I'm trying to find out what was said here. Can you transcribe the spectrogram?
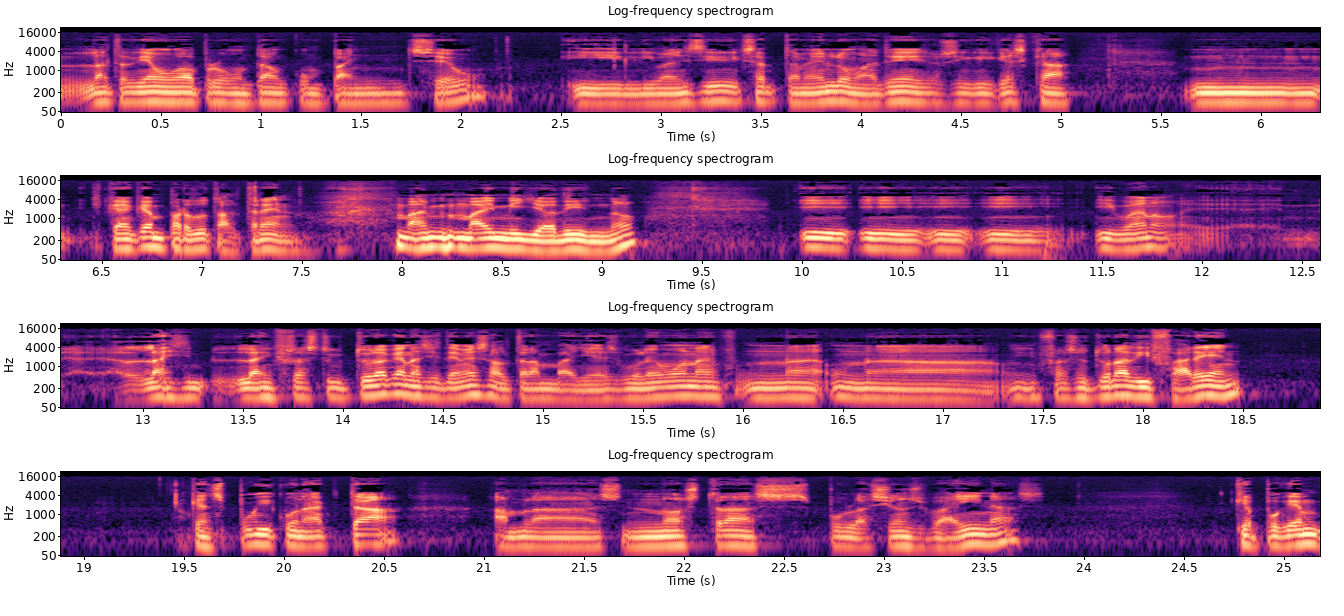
l'altre dia m'ho va preguntar un company seu i li vaig dir exactament el mateix, o sigui que és que mm, crec que hem perdut el tren, mai, mai millor dit, no? I, i, i, i, i bueno, la, la infraestructura que necessitem és el tramvallès. Volem una, una, una infraestructura diferent que ens pugui connectar amb les nostres poblacions veïnes, que puguem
